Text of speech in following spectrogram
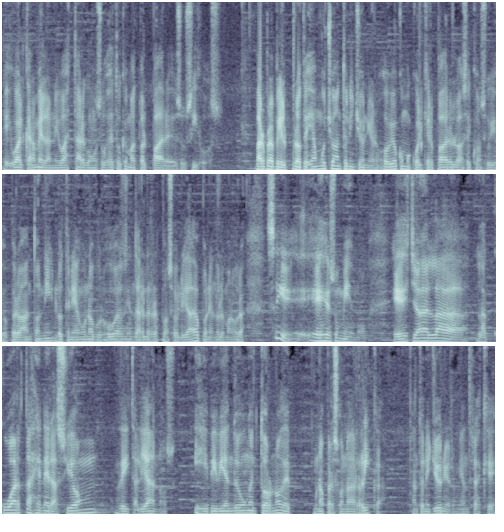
E igual Carmela no iba a estar con un sujeto que mató al padre de sus hijos. Barbara Bill protegía mucho a Anthony Jr., obvio como cualquier padre lo hace con su hijo, pero a Anthony lo tenía en una burbuja sin darle responsabilidad o poniéndole manura. Sí, es eso mismo. Es ya la, cuarta generación de italianos y viviendo en un entorno de una persona rica, Anthony Jr., mientras que,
